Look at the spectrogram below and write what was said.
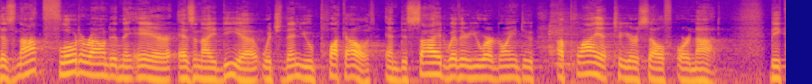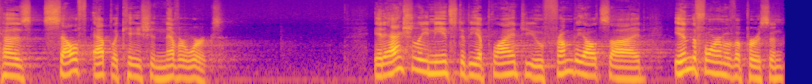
does not float around in the air as an idea which then you pluck out and decide whether you are going to apply it to yourself or not. Because self application never works. It actually needs to be applied to you from the outside in the form of a person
